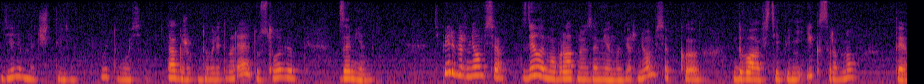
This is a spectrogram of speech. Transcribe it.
делим на 4 будет 8. Также удовлетворяет условию замены. Теперь вернемся, сделаем обратную замену. Вернемся к 2 в степени х равно t.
